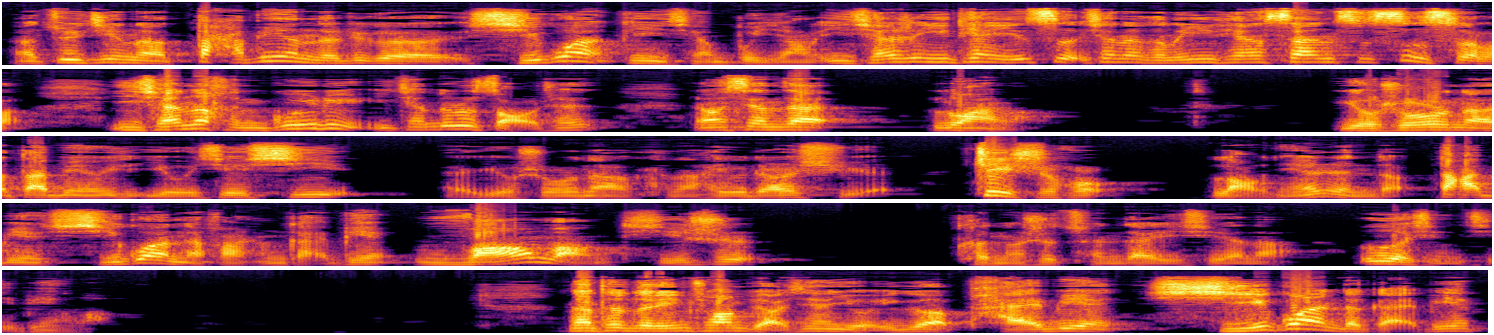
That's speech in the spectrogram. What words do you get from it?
啊，最近呢大便的这个习惯跟以前不一样了，以前是一天一次，现在可能一天三次四次了。以前呢很规律，以前都是早晨，然后现在乱了，有时候呢大便有有一些稀，呃，有时候呢可能还有点血，这时候。老年人的大便习惯呢发生改变，往往提示可能是存在一些呢恶性疾病了。那他的临床表现有一个排便习惯的改变，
